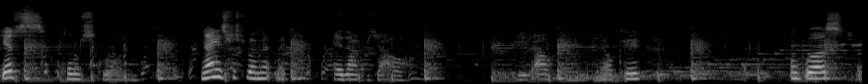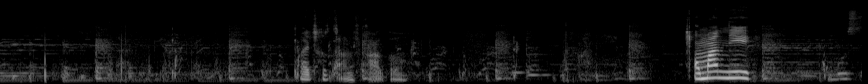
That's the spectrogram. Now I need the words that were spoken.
Jetzt rumscrollen. Nein, jetzt bist du bei Mad Mac. Hä, darf ich auch. Geht auch. Ja, okay. Und du hast. Beitrittsanfrage. Oh Mann, nee. Du musst.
